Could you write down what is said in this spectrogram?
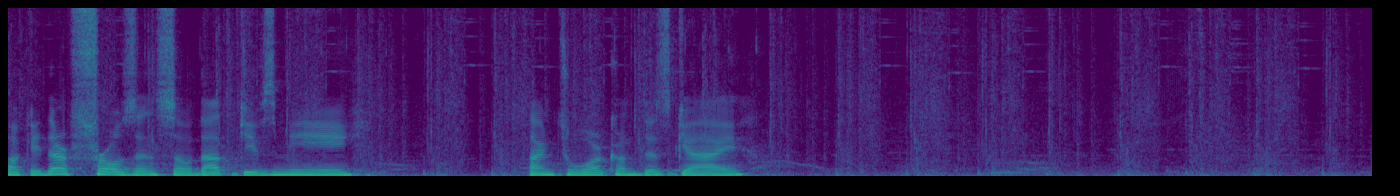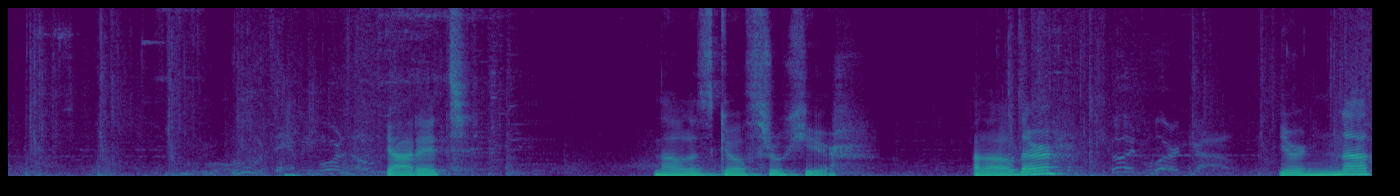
Okay, they're frozen, so that gives me time to work on this guy. Got it. Now let's go through here. Hello there? You're not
